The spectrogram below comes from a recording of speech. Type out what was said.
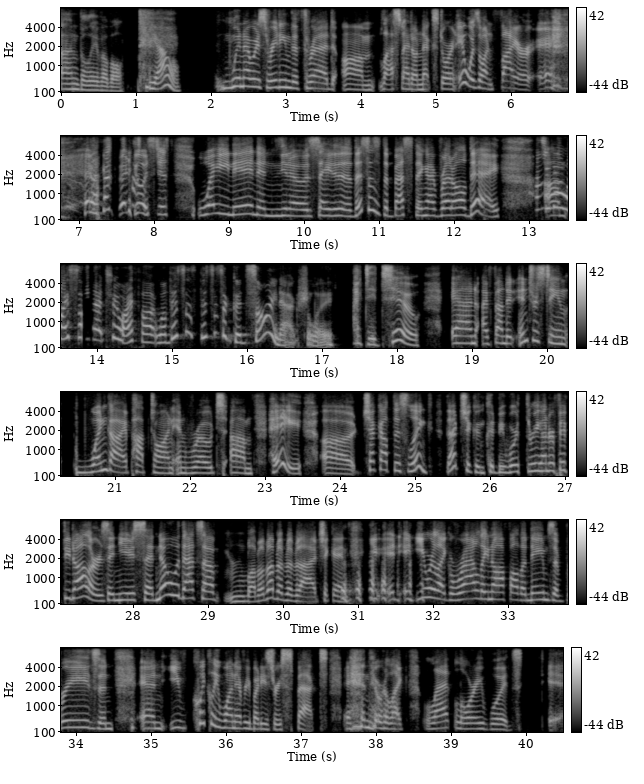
Unbelievable. Yeah when I was reading the thread um, last night on Nextdoor, and it was on fire. And everybody was just weighing in and you know saying this is the best thing I've read all day. I know. Um, I saw that too. I thought, well, this is this is a good sign, actually. I did too. And I found it interesting. One guy popped on and wrote, um, Hey, uh, check out this link. That chicken could be worth $350. And you said, No, that's a blah, blah, blah, blah, blah, blah chicken. you, you were like rattling off all the names of breeds and, and you quickly won everybody's respect. And they were like, Let Lori Woods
